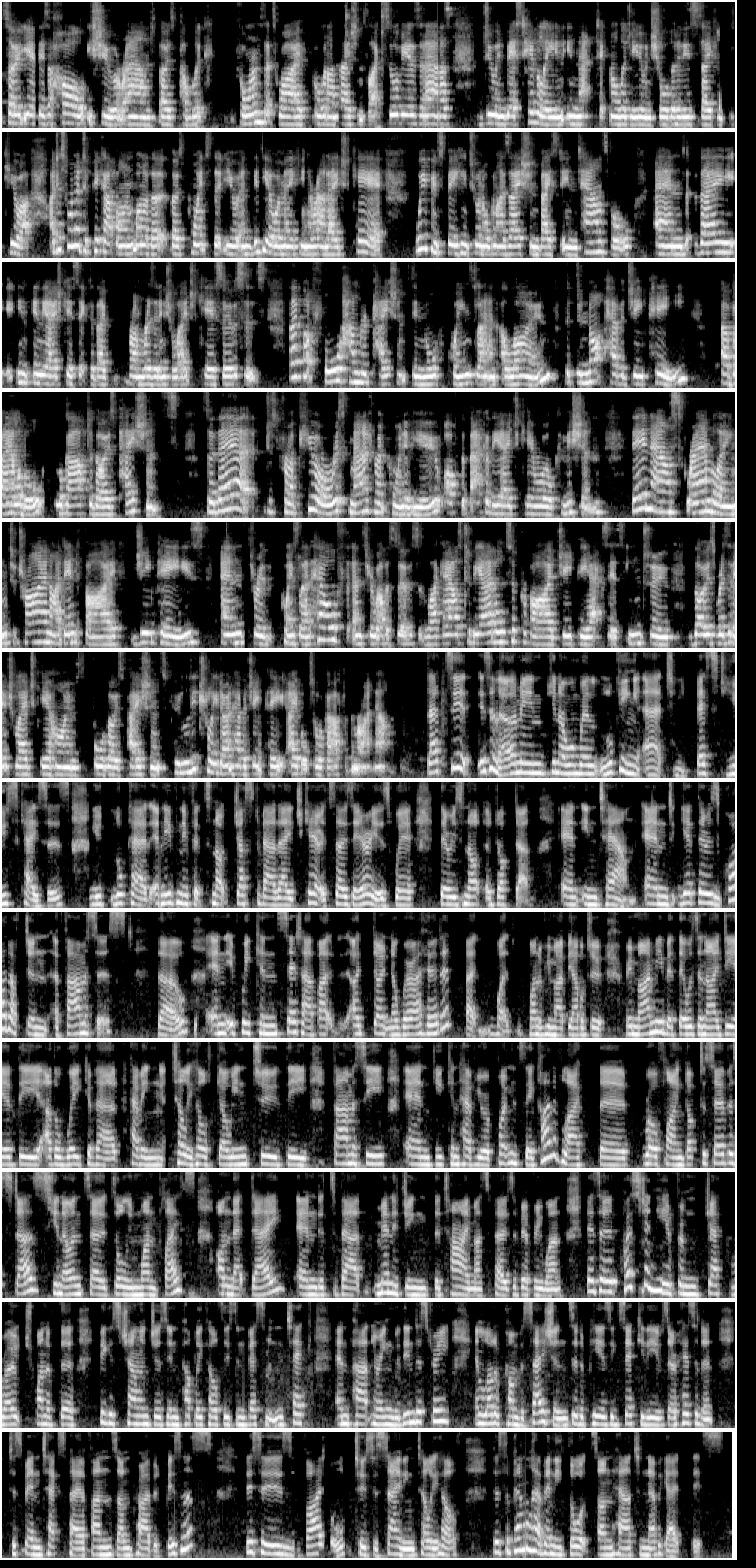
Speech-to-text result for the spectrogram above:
So, yeah, there's a whole issue around those public forums. That's why organisations like Silvia's and ours do invest heavily in, in that technology to ensure that it is safe and secure. I just wanted to pick up on one of the, those points that you and Vidya were making around aged care. We've been speaking to an organisation based in Townsville, and they, in, in the aged care sector, they run residential aged care services. They've got 400 patients in North Queensland alone that do not have a GP available to look after those patients. So they're just from a pure risk management point of view, off the back of the Aged Care Royal Commission, they're now scrambling to try and identify GPs and through Queensland Health and through other services like ours to be able to provide GP access into those residential aged care homes for those patients who literally don't have a GP able to look after them right now that's it, isn't it? I mean, you know, when we're looking at best use cases, you look at, and even if it's not just about aged care, it's those areas where there is not a doctor and in town. And yet there is hmm. quite often a pharmacist though. And if we can set up, I, I don't know where I heard it, but what, one of you might be able to remind me. But there was an idea the other week about having telehealth go into the pharmacy and you can have your appointments there, kind of like the Royal Flying Doctor Service does, you know, and so it's all in one place on that day. And it's about managing the time, I suppose, of everyone. There's a question here from Jack Roach. One of the biggest challenges in public health is investment in tech and partnering with industry. In a lot of conversations, it appears executives are hesitant to spend taxpayer funds on private business. This is vital to sustaining telehealth. Does the panel have any thoughts on how to navigate this?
